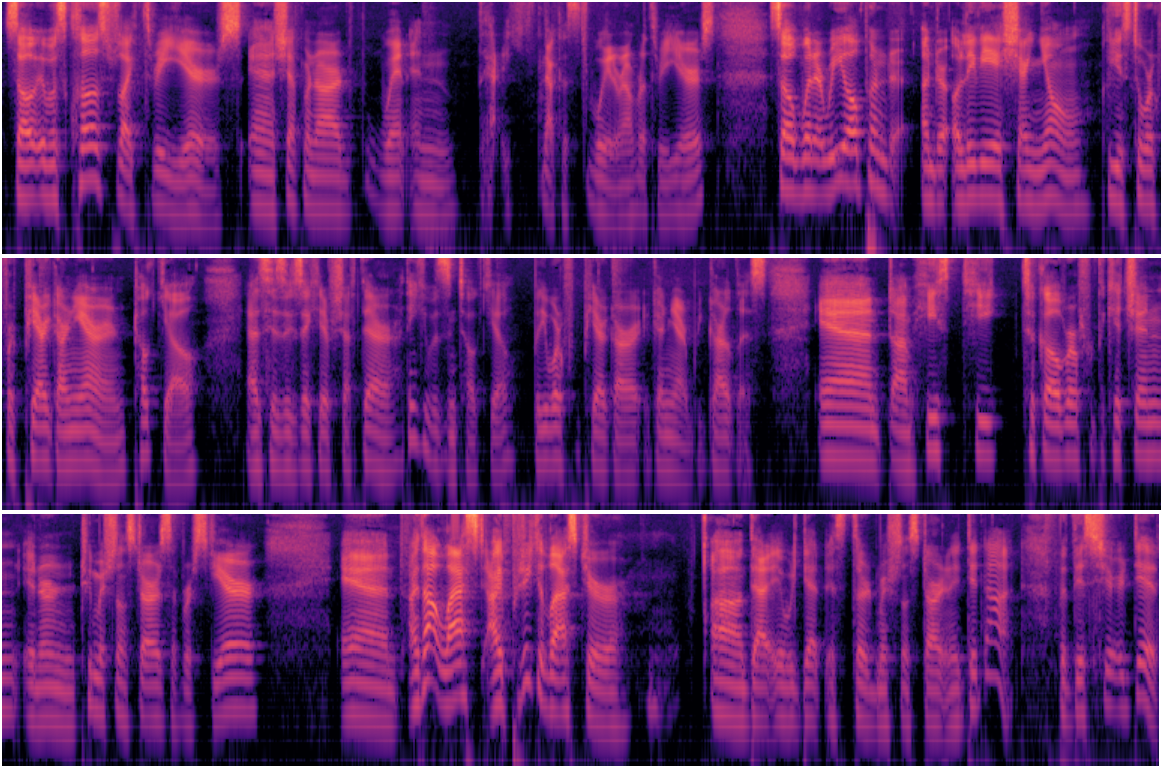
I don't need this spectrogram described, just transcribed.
so it was closed for like three years. And Chef Menard went and he's not going to wait around for three years. So when it reopened under Olivier Chaignon, who used to work for Pierre Gagnaire in Tokyo as his executive chef there, I think he was in Tokyo, but he worked for Pierre Gar- Gagnaire regardless. And um, he he took over for the kitchen. It earned two Michelin stars the first year. And I thought last, I predicted last year uh, that it would get its third Michelin star, and it did not. But this year it did,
